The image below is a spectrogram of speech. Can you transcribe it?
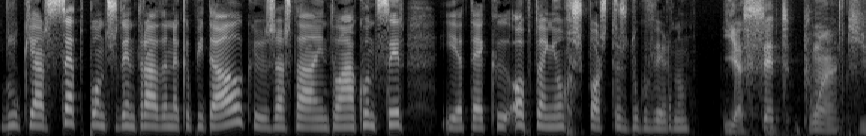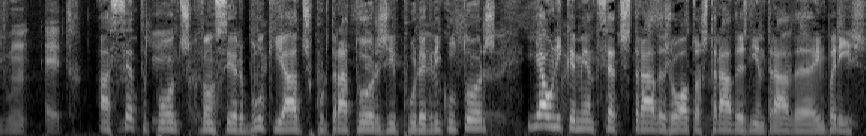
bloquear sete pontos de entrada na capital, que já está então a acontecer, e até que obtenham respostas do governo. Il y a sept points qui vont être Há sete pontos que vão ser bloqueados por tratores e por agricultores e há unicamente sete estradas ou autoestradas de entrada em Paris.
